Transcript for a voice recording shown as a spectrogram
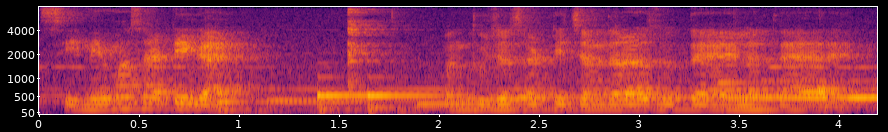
सिनेमासाठी काय? पण तुझ्यासाठी चंद्रा सुद्धा यायला तयार आहे.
